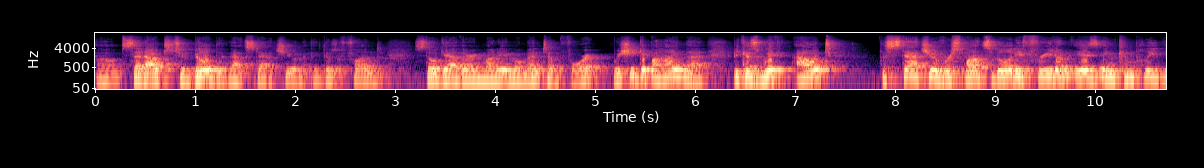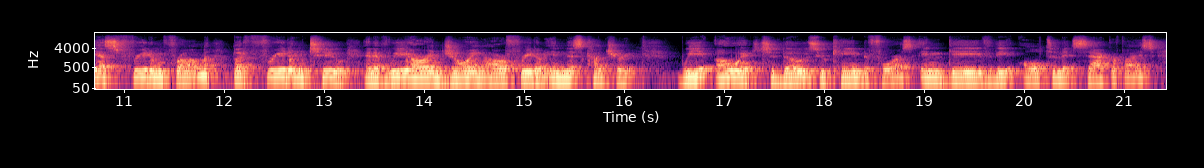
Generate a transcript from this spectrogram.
um, set out to build that statue, and I think there's a fund still gathering money and momentum for it. We should get behind that because without the statue of responsibility, freedom is incomplete. Yes, freedom from, but freedom to. And if we are enjoying our freedom in this country, we owe it to those who came before us and gave the ultimate sacrifice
